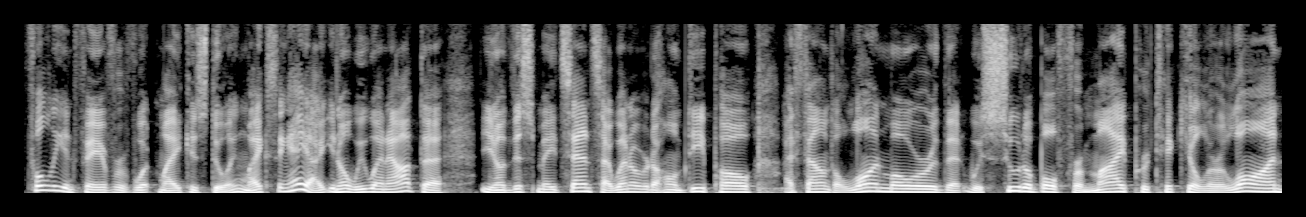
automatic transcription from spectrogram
fully in favor of what Mike is doing. Mike's saying, "Hey, I, you know, we went out. To, you know, this made sense. I went over to Home Depot. I found a lawnmower that was suitable for my particular lawn,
